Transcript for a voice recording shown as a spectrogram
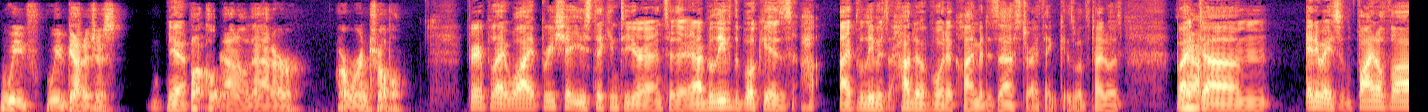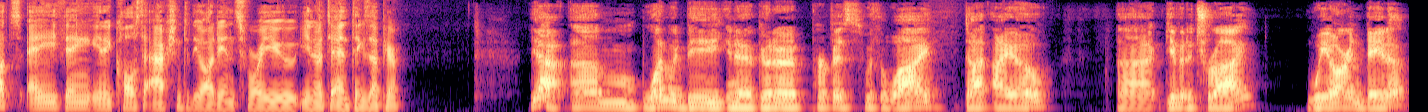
we've we've got to just Yeah. buckle down on that or or we're in trouble. Fair play. Well, I appreciate you sticking to your answer there. And I believe the book is, I believe it's How to Avoid a Climate Disaster, I think is what the title is. But, um, anyways, final thoughts, anything, any calls to action to the audience for you, you know, to end things up here? Yeah, um, one would be, you know, go to purposewithawhy.io, uh, give it a try. We are in beta.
